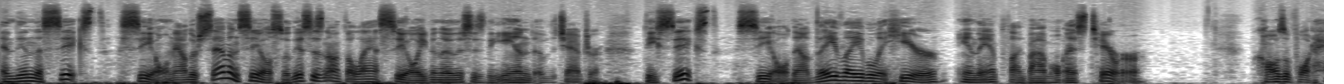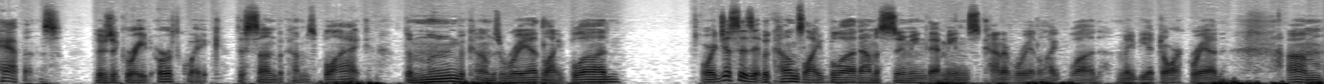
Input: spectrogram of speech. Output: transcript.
And then the sixth seal. Now there's seven seals, so this is not the last seal, even though this is the end of the chapter. The sixth seal. Now they label it here in the Amplified Bible as terror because of what happens. There's a great earthquake. The sun becomes black. The moon becomes red like blood. Or it just says it becomes like blood. I'm assuming that means kind of red like blood, maybe a dark red. Um,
